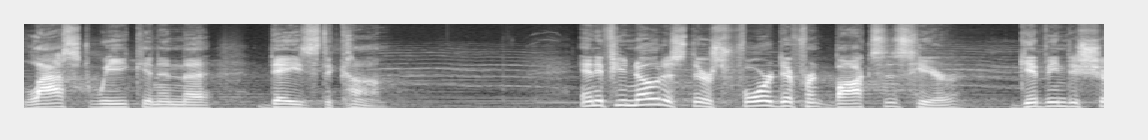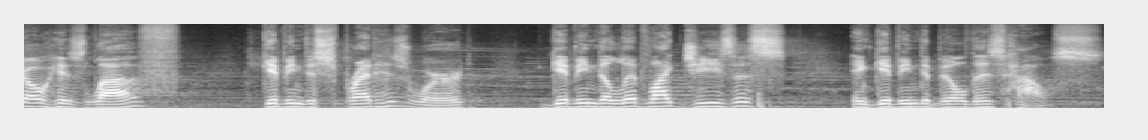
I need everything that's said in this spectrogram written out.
last week and in the days to come. And if you notice, there's four different boxes here giving to show his love, giving to spread his word, giving to live like Jesus, and giving to build his house.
